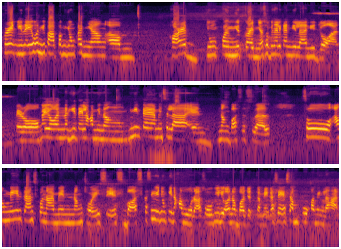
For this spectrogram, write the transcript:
currently, naiwan ni Papang yung kanyang um, card, yung commute card niya. So, binalikan nila ni Joanne. Pero ngayon, naghihintay lang kami ng, hinintay namin sila and ng bus as well. So, ang main transpo namin ng choice is bus kasi yun yung pinakamura. So, really on a budget kami kasi sampu kaming lahat.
